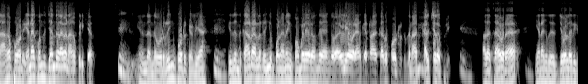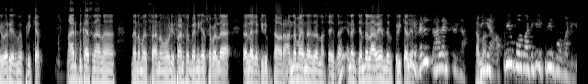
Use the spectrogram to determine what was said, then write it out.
நகை போடு எனக்கு வந்து ஜென்ரலாவே நகை பிடிக்காது. இந்த இந்த ஒரு ரிங் போட்டிருக்கேன் இல்லையா? இது இந்த கனடால ரிங் போடலன்னா இங்க பொம்பளையில வந்து எங்க வெளிய வரேன்னு கேட்டா அதுக்காக போட்டிருக்கு. இந்த நாட்டு ம். கல்ச்சர் அப்படி. சரிண்ணா. அத தவிர எனக்கு இந்த ஜுவல்லரிகள் வரை எதுவுமே பிடிக்காது. நாட் பிகாஸ் நான் இந்த நம்ம நம்மளுடைய ஃப்ரெண்ட்ஸ் பெண்ணிகாச வெள்ள வெள்ள கட்டிட்டு தான் வரும். அந்த மாதிரி நான் இதெல்லாம் நான் செய்யல. எனக்கு ஜென்ரலாவே இந்த பிடிக்காது எனக்கு. வெல் பேலன்ஸ்டுண்ணா. ஆமா. நீங்க அப்படியும் போக மாட்டீங்க, இப்படியும் போக மாட்டீங்க.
